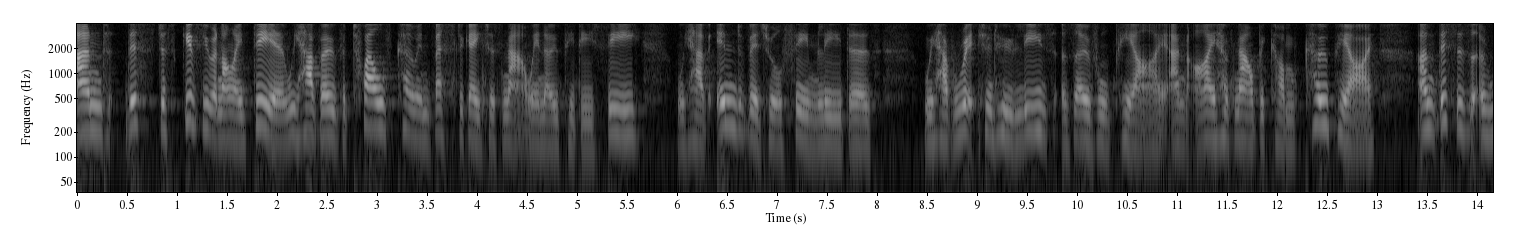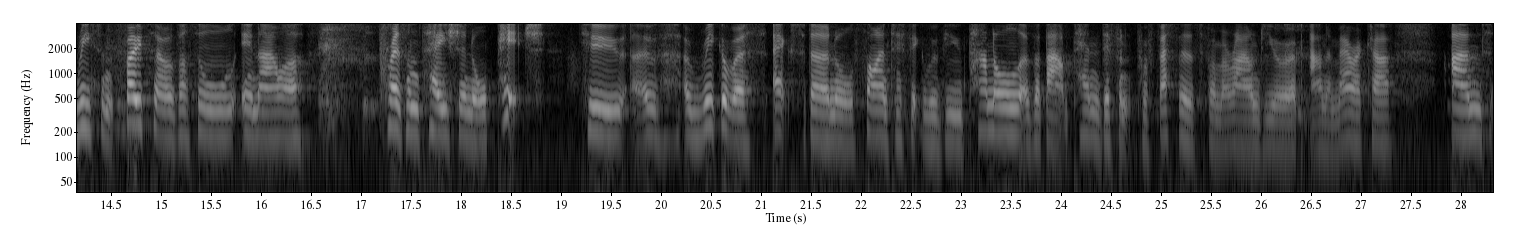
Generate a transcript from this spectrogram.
And this just gives you an idea. We have over 12 co investigators now in OPDC. We have individual theme leaders we have Richard, who leads as overall PI, and I have now become co PI. And this is a recent photo of us all in our presentation or pitch to a, a, rigorous external scientific review panel of about 10 different professors from around Europe and America. And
